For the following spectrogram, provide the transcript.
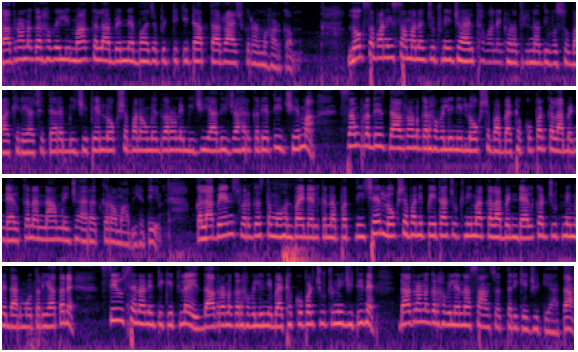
દાદરા નગર હવેલીમાં કલાબેનને ભાજપે ટિકિટ આપતા રાજકારણમાં હડકમ. લોકસભાની સામાન્ય ચૂંટણી જાહેર થવાને ગણતરીના દિવસો બાકી રહ્યા છે ત્યારે બીજેપીએ લોકસભાના ઉમેદવારોની બીજી યાદી જાહેર કરી હતી જેમાં સંપ્રદેશ દાદરા નગર હવેલીની લોકસભા બેઠક ઉપર કલાબેન ડેલકરના નામની જાહેરાત કરવામાં આવી હતી. કલાબેન સ્વર્ગસ્થ મોહનભાઈ ડેલકરના પત્ની છે. લોકસભાની પેટા ચૂંટણીમાં કલાબેન ડેલકર ચૂંટણી મેદાનમાં ઉતર્યા હતા અને શિવસેનાની ટિકિટ લઈ દાદરાનગર હવેલીની બેઠક ઉપર ચૂંટણી જીતીને દાદરાનગર હવેલીના સાંસદ તરીકે જીત્યા હતા.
